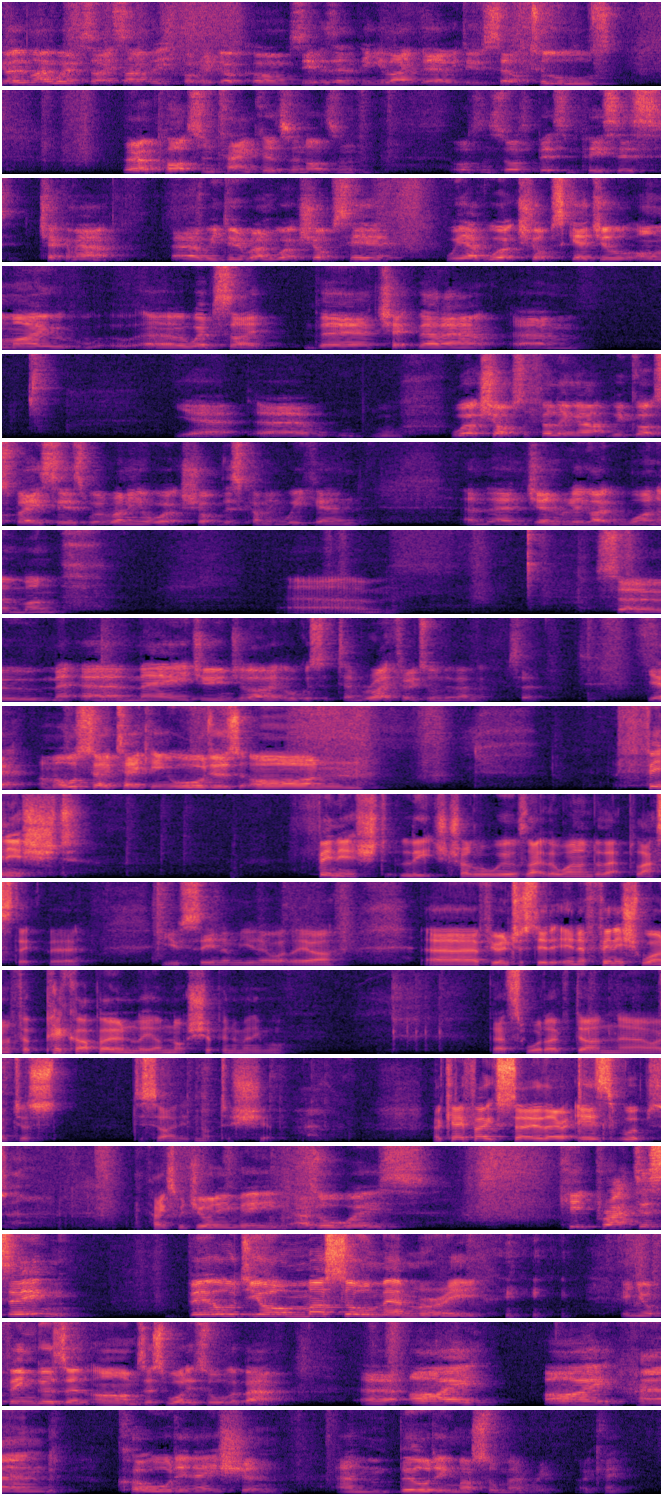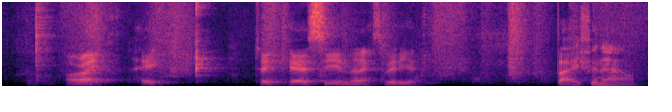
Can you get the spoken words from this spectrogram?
Go to my website, simonleachpottery.com, see if there's anything you like there. We do sell tools. There are pots and tankards and odds and odds and sods, bits and pieces. Check them out. Uh, we do run workshops here. We have workshop schedule on my uh, website there. Check that out. Um, yeah, uh, workshops are filling up. We've got spaces. We're running a workshop this coming weekend, and then generally like one a month. Um, so uh, May, June, July, August, September, right through till November. So yeah, I'm also taking orders on finished finished Leach treadle wheels like the one under that plastic there. You've seen them, you know what they are. Uh, if you're interested in a finished one for pickup only, I'm not shipping them anymore. That's what I've done now. I've just decided not to ship. Okay folks, so there it is. Whoops. Thanks for joining me as always. Keep practicing. Build your muscle memory. in your fingers and arms. That's what it's all about. Uh, eye, eye, hand, coordination, and building muscle memory. Okay? All right. Hey, take care. See you in the next video. Bye for now.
